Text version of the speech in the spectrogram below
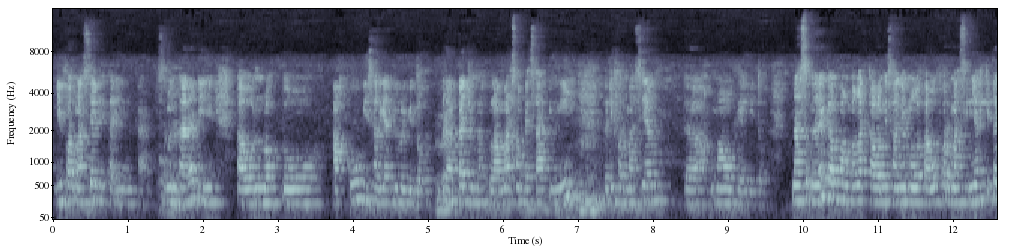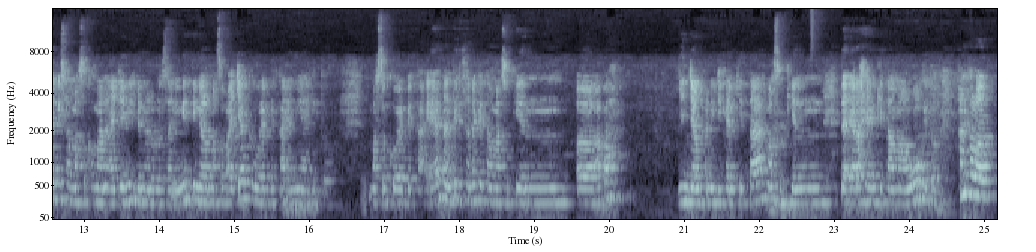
di formasi yang kita inginkan. Hmm. Oke. Sementara di tahun waktu aku bisa lihat dulu gitu Hmm. berapa jumlah pelamar sampai saat ini Hmm. di formasi yang eh, aku mau kayak gitu. Nah sebenarnya gampang banget kalau misalnya mau tahu formasinya kita bisa masuk ke mana aja nih dengan lulusan ini tinggal masuk aja ke WBKN-nya gitu. Masuk ke WBKN nanti di sana kita masukin eh, apa jenjang pendidikan kita, masukin daerah yang kita mau gitu. Kan kalau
